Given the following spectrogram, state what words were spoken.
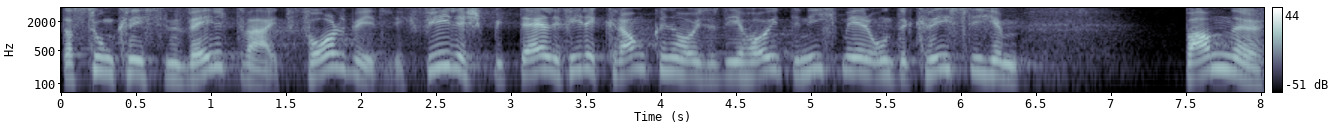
das tun Christen weltweit, vorbildlich. Viele Spitäle, viele Krankenhäuser, die heute nicht mehr unter christlichem Banner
